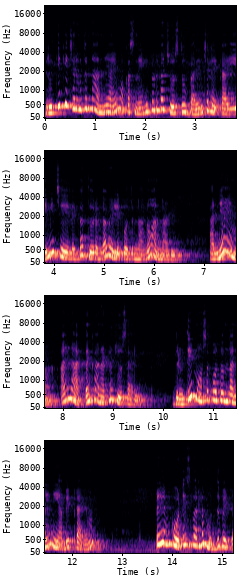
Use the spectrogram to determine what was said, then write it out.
ధృతికి జరుగుతున్న అన్యాయం ఒక స్నేహితుడిగా చూస్తూ భరించలేక ఏమీ చేయలేక దూరంగా వెళ్ళిపోతున్నాను అన్నాడు. అన్యాయమా? ఆయన అర్థం కానట్లు చూశారు. ధృతి మోసపోతుందని నీ అభిప్రాయం? ప్రేమ్ కోటీశ్వర్లో ముద్దు బిడ్డ.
